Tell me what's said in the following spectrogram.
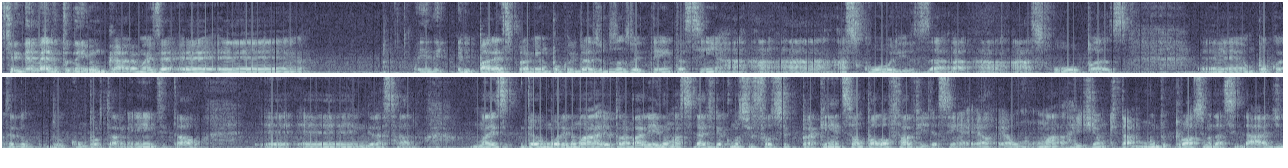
Sem demérito nenhum, cara, mas é. é- é- ele, ele parece pra mim um pouco o Brasil dos anos 80, assim, a, a- a- as cores, as roupas, é, um pouco até do, do comportamento e tal. É, é engraçado. Mas então eu morei numa. Eu trabalhei numa cidade que é como se fosse, para quem é de São Paulo, Alphaville. Assim, é, é um- uma região que está muito próxima da cidade,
